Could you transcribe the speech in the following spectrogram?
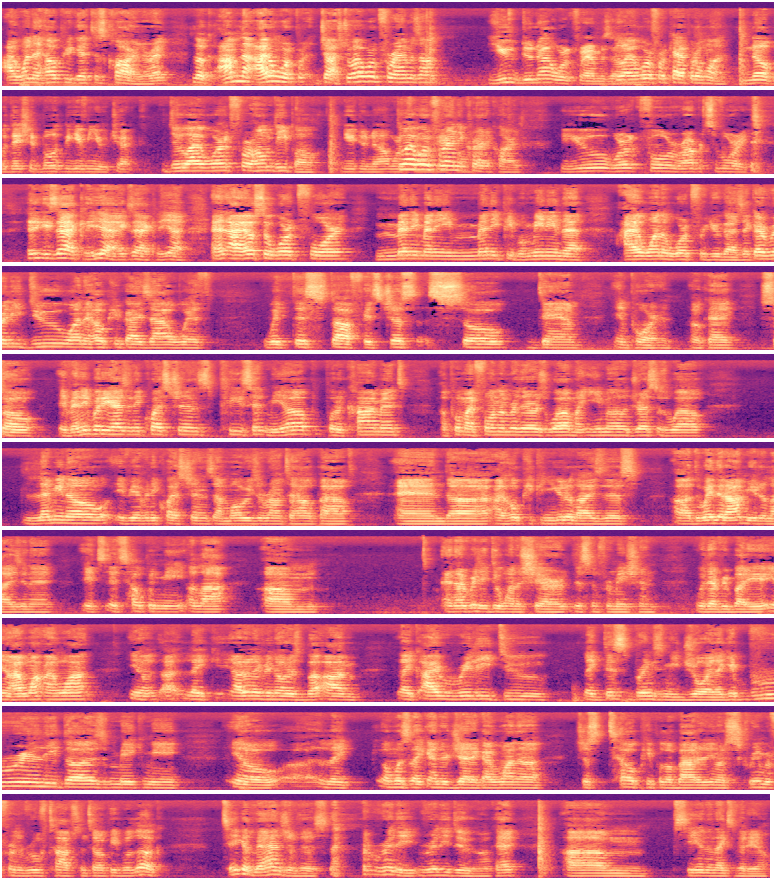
I want to help you get this card, all right? Look, I'm not, I don't work for, Josh, do I work for Amazon? You do not work for Amazon. Do I work for Capital One? No, but they should both be giving you a check. Do I work for Home Depot? You do not work Do I work for Depot. any credit card? You work for Robert Sivori. exactly. Yeah. Exactly. Yeah. And I also work for many, many, many people. Meaning that I want to work for you guys. Like I really do want to help you guys out with with this stuff. It's just so damn important. Okay. So if anybody has any questions, please hit me up. Put a comment. I'll put my phone number there as well. My email address as well. Let me know if you have any questions. I'm always around to help out and uh, I hope you can utilize this uh, the way that I'm utilizing it. It's it's helping me a lot, um, and I really do want to share this information with everybody. You know, I want I want you know I, like I don't you noticed, but um like I really do like this brings me joy. Like it really does make me you know uh, like almost like energetic. I want to just tell people about it. You know, scream it from the rooftops and tell people, look take advantage of this. really, really do, okay? Um, see you in the next video.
